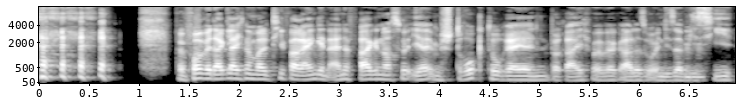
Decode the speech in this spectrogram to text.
Bevor wir da gleich nochmal tiefer reingehen, eine Frage noch so eher im strukturellen Bereich, weil wir gerade so in dieser mhm. VC,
